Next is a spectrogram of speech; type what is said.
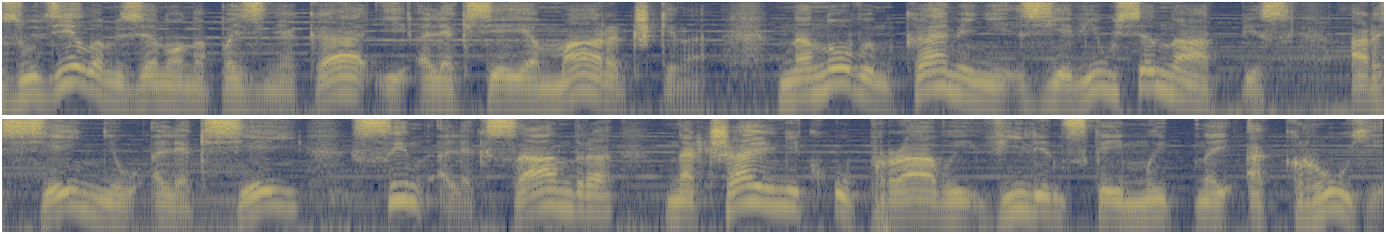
З удзелам зянона пазняка і Алексея Марачкіна. На новым камені з'явіўся надпіс: Арсеннеў Алексей, сын Александра, начальнік управы віленскай мытнай акругі,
